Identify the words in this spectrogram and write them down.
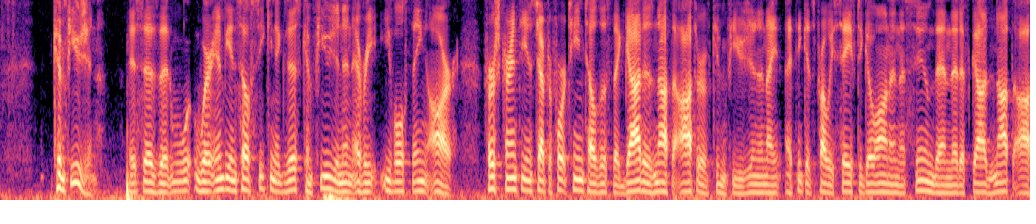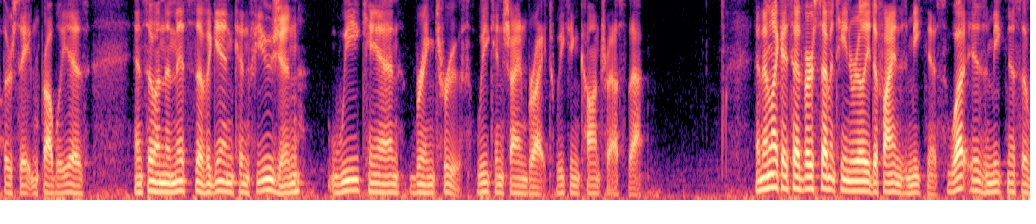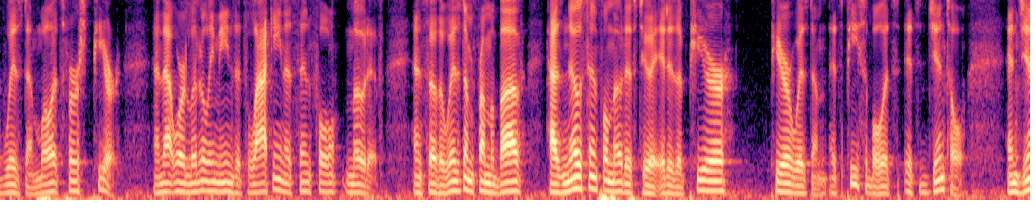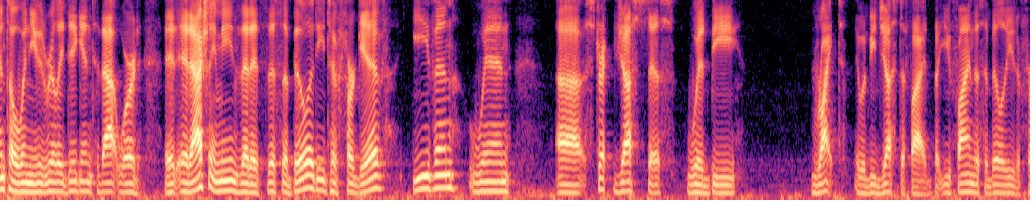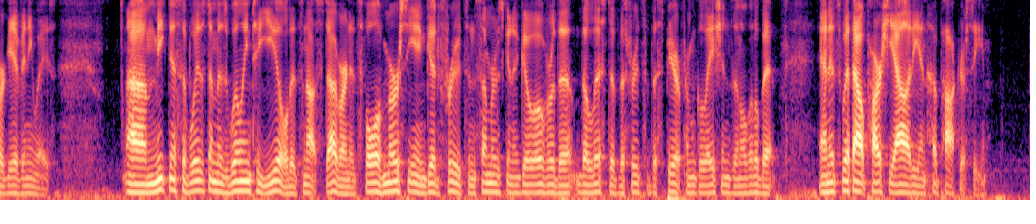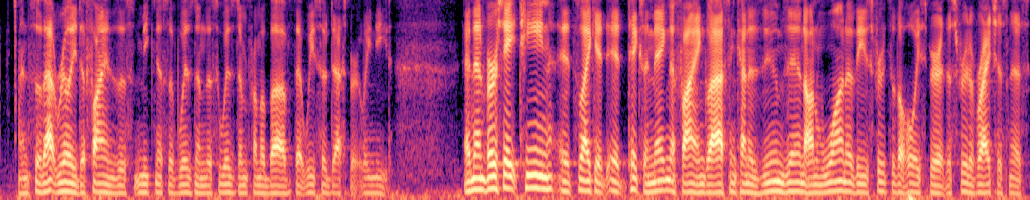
confusion. It says that where envy and self-seeking exist, confusion and every evil thing are. 1 Corinthians chapter 14 tells us that God is not the author of confusion, and I, I think it's probably safe to go on and assume then that if God's not the author, Satan probably is. And so, in the midst of, again, confusion, we can bring truth. We can shine bright. We can contrast that. And then, like I said, verse 17 really defines meekness. What is meekness of wisdom? Well, it's first pure. And that word literally means it's lacking a sinful motive. And so the wisdom from above has no sinful motives to it. It is a pure, pure wisdom. It's peaceable, it's, it's gentle. And gentle, when you really dig into that word, it, it actually means that it's this ability to forgive even when uh, strict justice would be right, it would be justified, but you find this ability to forgive anyways. Um, meekness of wisdom is willing to yield. It's not stubborn. It's full of mercy and good fruits. And Summer's going to go over the, the list of the fruits of the Spirit from Galatians in a little bit. And it's without partiality and hypocrisy. And so that really defines this meekness of wisdom, this wisdom from above that we so desperately need. And then verse 18, it's like it, it takes a magnifying glass and kind of zooms in on one of these fruits of the Holy Spirit, this fruit of righteousness.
